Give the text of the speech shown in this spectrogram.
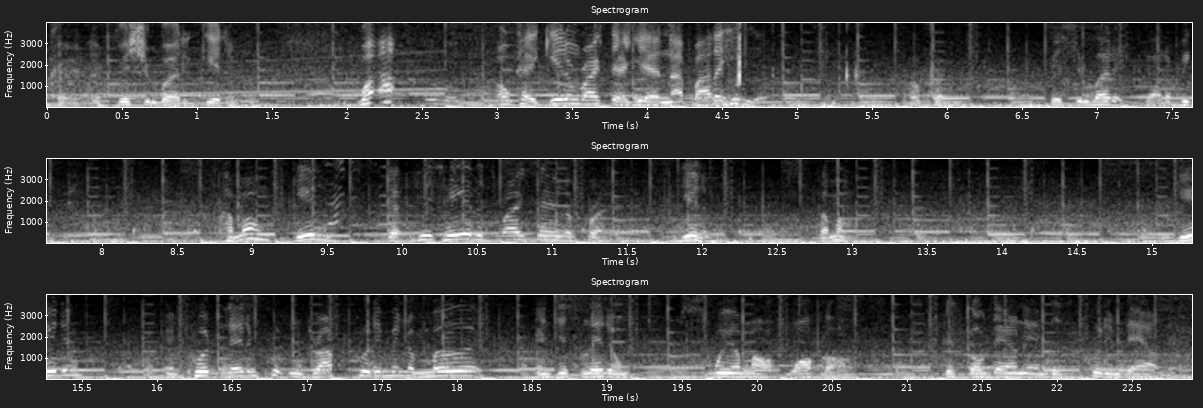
Okay, that fishing buddy get him. Well, I- okay, get him right there. Yeah, not by the heel. Okay, fishing buddy, gotta be. Come on, get him. His head is right there in the front. Get him. Come on. Get him and put let him put him drop put him in the mud and just let him swim off, walk off. Just go down there and just put him down there.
